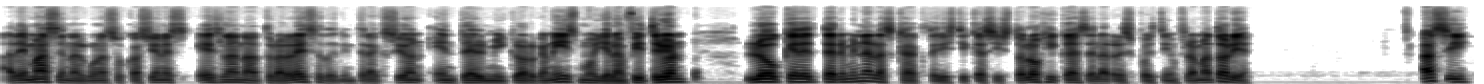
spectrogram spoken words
Además, en algunas ocasiones es la naturaleza de la interacción entre el microorganismo y el anfitrión lo que determina las características histológicas de la respuesta inflamatoria. Así,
